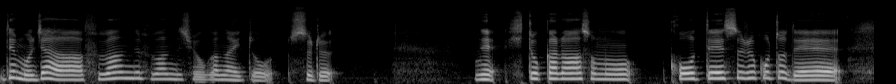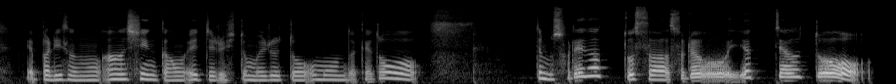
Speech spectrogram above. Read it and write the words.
でもじゃあ不安で不安でしょうがないとする。ね人からその肯定することでやっぱりその安心感を得てる人もいると思うんだけどでもそれだとさそれをやっちゃうと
